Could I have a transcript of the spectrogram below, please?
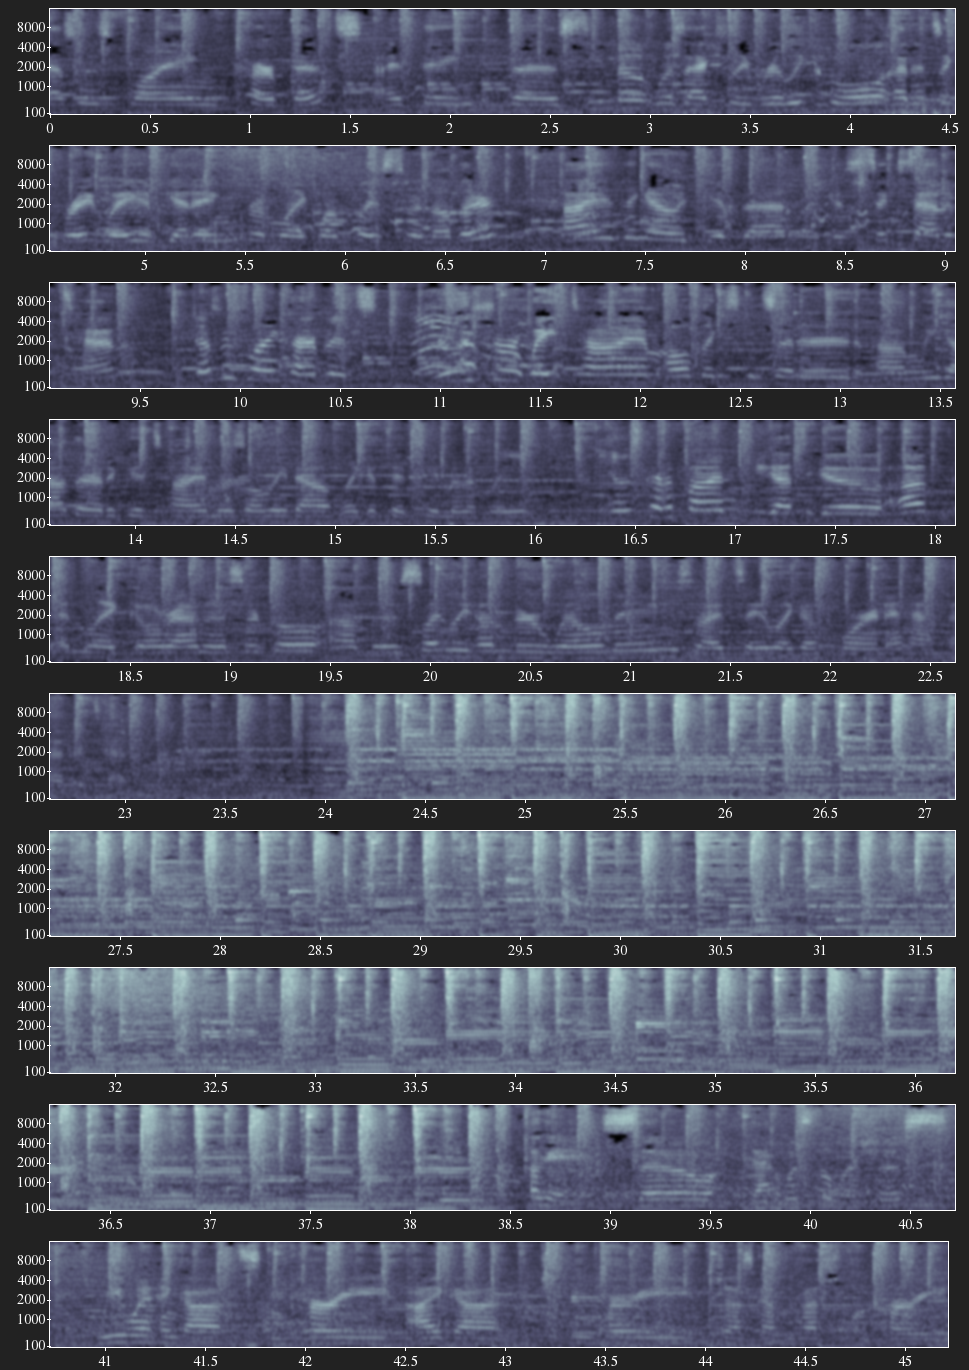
Jasmine's Flying Carpets. I think the steamboat was actually really cool and it's a great way of getting from like one place to another. I think I would give that like a 6 out of 10. Jasmine's Flying Carpets, really short wait time, all things considered. Um, we got there at a good time. It was only about like a 15 minute wait. It was kind of fun. You got to go up and like go around in a circle. Um, it was slightly underwhelming, so I'd say like a 4.5 out of 10. we went and got some curry. I got chicken curry, Jess got the vegetable curry.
